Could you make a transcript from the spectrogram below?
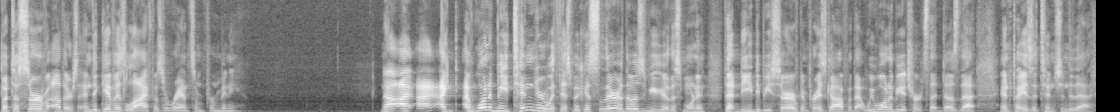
but to serve others and to give his life as a ransom for many. Now, I, I, I want to be tender with this because there are those of you here this morning that need to be served, and praise God for that. We want to be a church that does that and pays attention to that.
